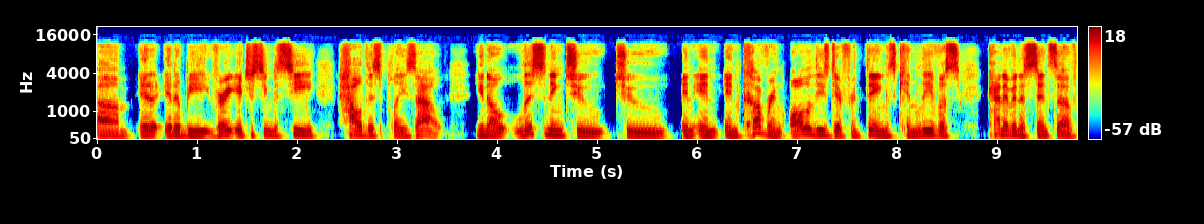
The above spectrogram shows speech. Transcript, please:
um, it, it'll be very interesting to see how this plays out. You know, listening to to in in in covering all of these different things can leave us kind of in a sense of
